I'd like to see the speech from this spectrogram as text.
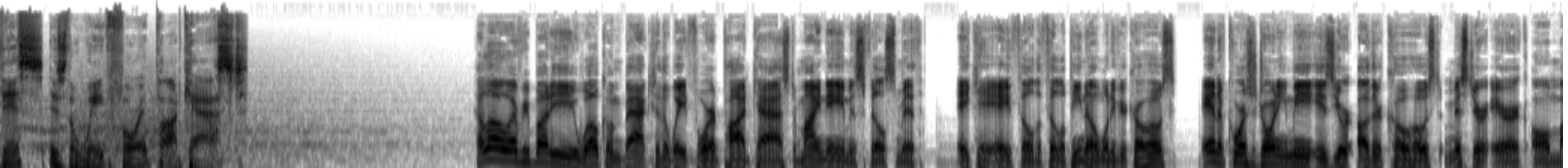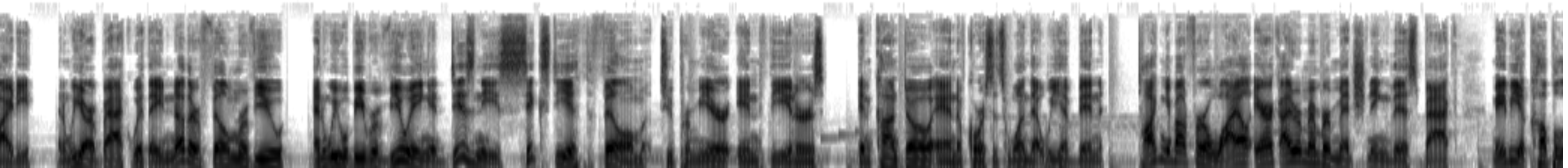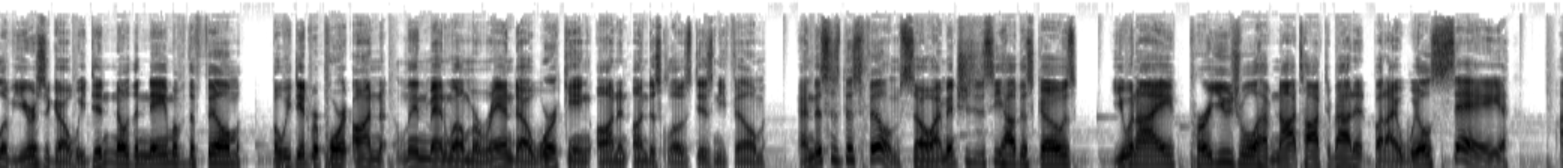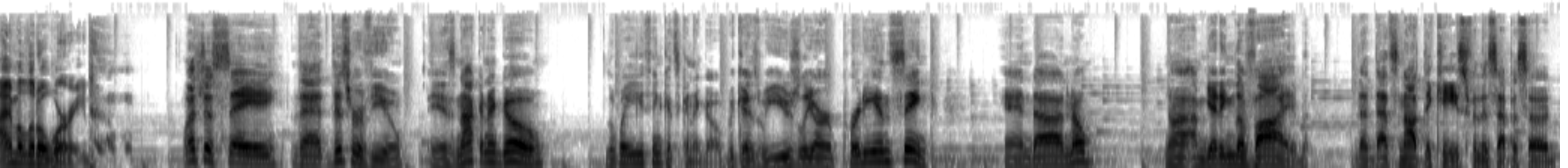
This is the Wait For It podcast. Hello, everybody. Welcome back to the Wait For It podcast. My name is Phil Smith, aka Phil the Filipino, one of your co hosts. And of course, joining me is your other co host, Mr. Eric Almighty. And we are back with another film review. And we will be reviewing Disney's 60th film to premiere in theaters, Encanto. And of course, it's one that we have been talking about for a while. Eric, I remember mentioning this back maybe a couple of years ago. We didn't know the name of the film, but we did report on Lin Manuel Miranda working on an undisclosed Disney film. And this is this film. So I'm interested to see how this goes. You and I, per usual, have not talked about it, but I will say I'm a little worried. Let's just say that this review is not going to go the way you think it's going to go because we usually are pretty in sync and uh, nope, no, I'm getting the vibe that that's not the case for this episode.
